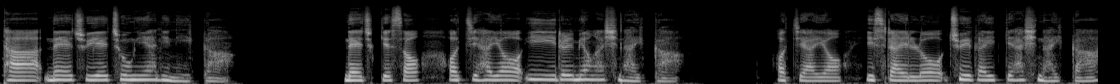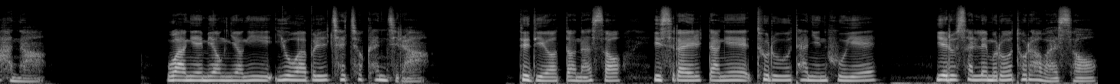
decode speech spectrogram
다 내 주의 종이 아니니까. 내 주께서 어찌하여 이 일을 명하시나이까? 어찌하여 이스라엘로 죄가 있게 하시나이까 하나? 왕의 명령이 요압을 재촉한지라. 드디어 떠나서 이스라엘 땅에 두루 다닌 후에 예루살렘으로 돌아와서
